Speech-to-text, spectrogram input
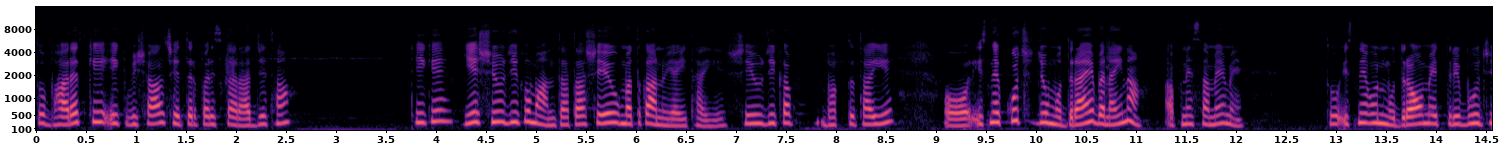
तो भारत के एक विशाल क्षेत्र पर इसका राज्य था। ठीक है, ये शिव जी को मानता था, शिव मत का अनुयायी था ये शिव जी का भक्त था ये। और इसने कुछ जो मुद्राएँ बनाई ना, अपने समय में तो इसने उन मुद्राओं में त्रिभुज,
